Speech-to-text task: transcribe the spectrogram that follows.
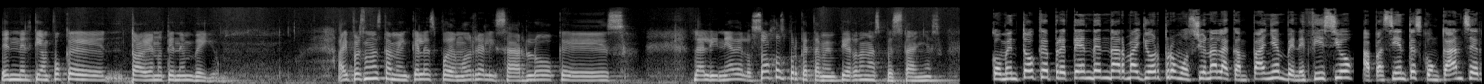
en el tiempo que todavía no tienen vello. Hay personas también que les podemos realizar lo que es la línea de los ojos porque también pierden las pestañas. Comentó que pretenden dar mayor promoción a la campaña en beneficio a pacientes con cáncer,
